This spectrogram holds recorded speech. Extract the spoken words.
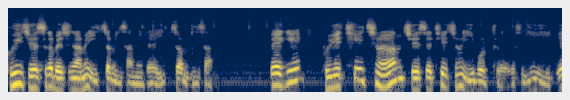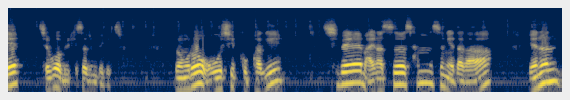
VGS가 몇이냐면 2.23이래 2.23 빼기 V의 TH는 GS의 TH는 2V 그래서 2의 제곱 이렇게 써주면 되겠죠 그러므로 50 곱하기 10의 마이너스 3승에다가 얘는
